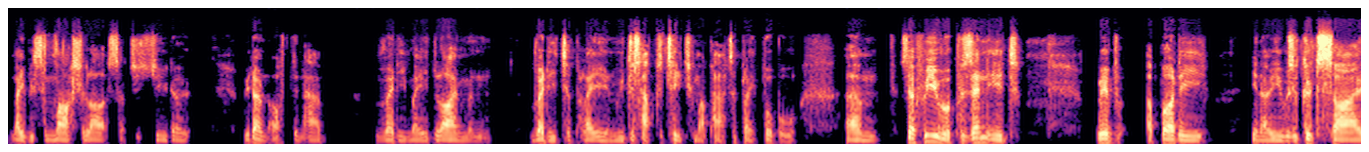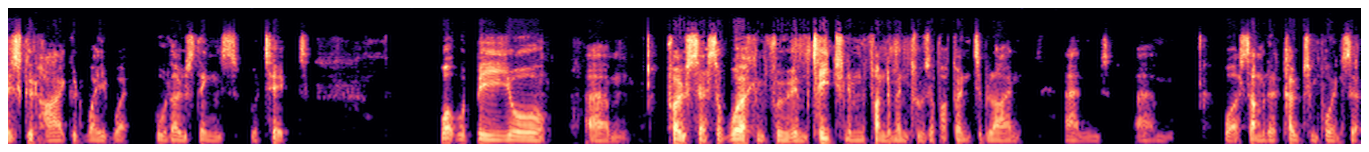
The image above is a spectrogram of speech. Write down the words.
maybe some martial arts such as judo, we don't often have ready-made linemen ready to play, and we just have to teach them up how to play football. Um, so if we were presented with a body, you know, he was a good size, good height, good weight, all those things were ticked. What would be your um, process of working through him, teaching him the fundamentals of offensive line, and um, what are some of the coaching points that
